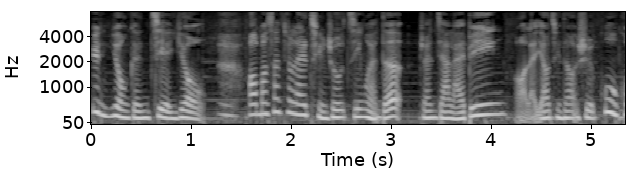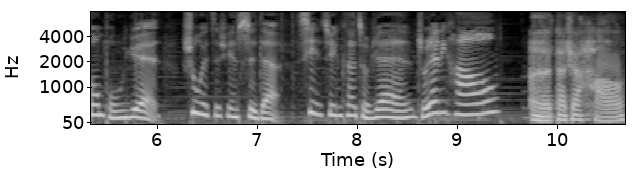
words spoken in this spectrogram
运用跟借用。好，马上就来请出今晚的专家来宾，哦，来邀请到是故宫博物院数位资讯室的谢俊科主任。主任你好。呃，大家好，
